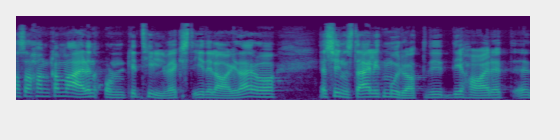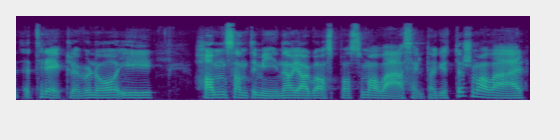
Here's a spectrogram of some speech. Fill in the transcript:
Altså, han kan være en ordentlig tilvekst i det laget der. Og jeg synes det er litt moro at de, de har et, et, et trekløver nå i han, Santimina og Jago Aspas, som alle er Celta-gutter. Som alle er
